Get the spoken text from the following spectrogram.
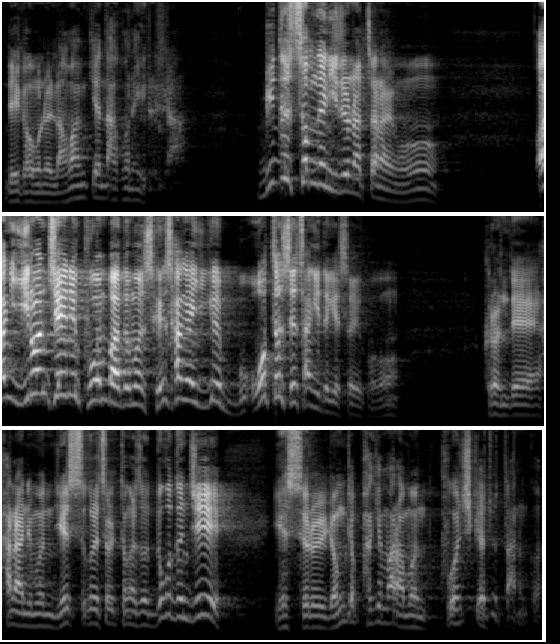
내가 오늘 나와 함께 낙원에 이르리라. 믿을 수 없는 일어났잖아요. 아니 이런 죄인이 구원받으면 세상에 이게 뭐 어떤 세상이 되겠어요, 이거. 그런데 하나님은 예수 그리스도를 통해서 누구든지 예수를 영접하기만 하면 구원시켜 줬다는 것.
